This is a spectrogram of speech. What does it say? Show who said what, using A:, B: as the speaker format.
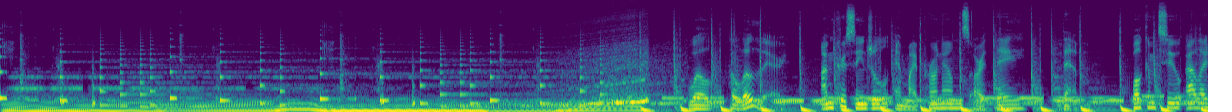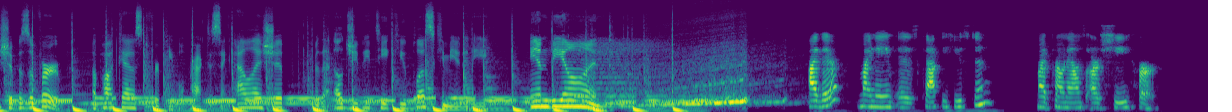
A: Well, hello there. I'm Chris Angel, and my pronouns are they, them. Welcome to Allyship is a Verb, a podcast for people practicing allyship for the LGBTQ plus community and beyond.
B: Hi there. My name is Kathy Houston. My pronouns are she, her.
